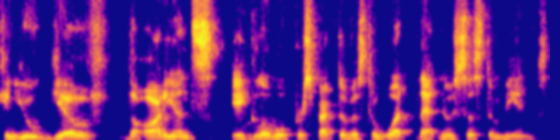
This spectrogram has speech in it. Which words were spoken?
Can you give the audience a global perspective as to what that new system means?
